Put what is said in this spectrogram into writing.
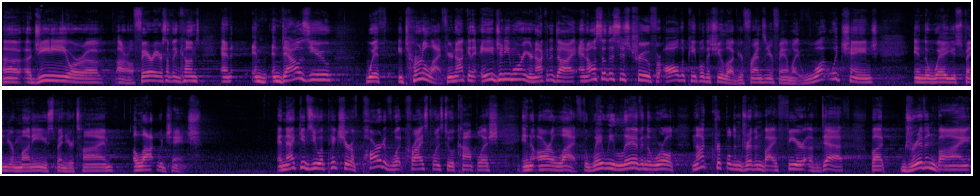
uh, a genie or a, I don't know, a fairy or something comes and endows you with eternal life. You're not going to age anymore, you're not going to die. And also, this is true for all the people that you love, your friends and your family. What would change in the way you spend your money, you spend your time? A lot would change. And that gives you a picture of part of what Christ wants to accomplish in our life. The way we live in the world, not crippled and driven by fear of death, but driven by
